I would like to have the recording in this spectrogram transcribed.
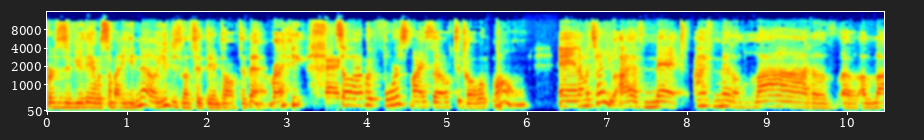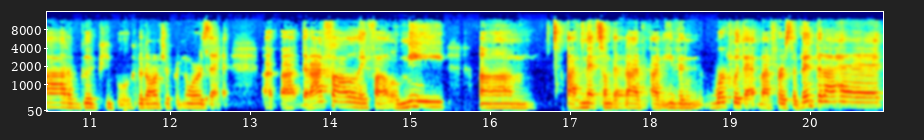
versus if you're there with somebody you know, you're just going to sit there and talk to them, right? Exactly. So I would force myself to go alone. And I'm gonna tell you, I have met I've met a lot of uh, a lot of good people, good entrepreneurs that uh, uh, that I follow. They follow me. Um, I've met some that I've I've even worked with at my first event that I had.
